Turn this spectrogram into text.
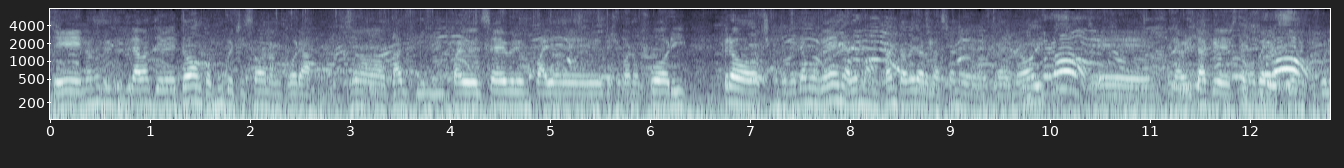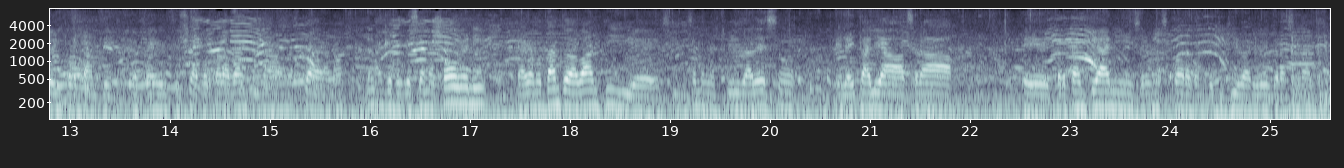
Sì, non sono tutti gli avanti del Benetton, comunque ci sono ancora, ci sono tanti, un paio del Severi, un paio che giocano fuori, però ci comprendiamo bene, abbiamo tanta bella relazione tra noi e la verità è che stiamo bene insieme, che quello è importante per poi riuscire a portare avanti una, una squadra, no? anche perché siamo giovani e abbiamo tanto davanti e ci iniziamo a costruire adesso e l'Italia sarà eh, per tanti anni sarà una squadra competitiva a livello internazionale.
